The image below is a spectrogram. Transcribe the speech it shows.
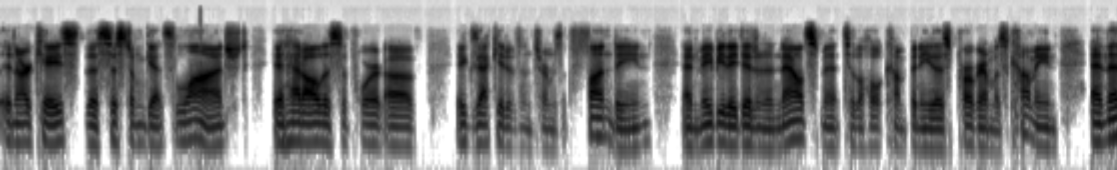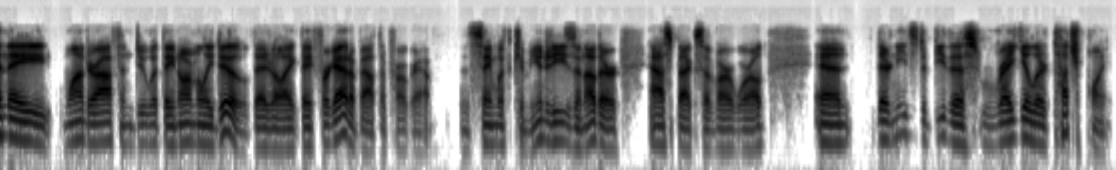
in our case, the system gets launched. It had all the support of executives in terms of funding, and maybe they did an announcement to the whole company this program was coming, and then they wander off and do what they normally do. They're like they forget about the program. The same with communities and other aspects of our world. And there needs to be this regular touch point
